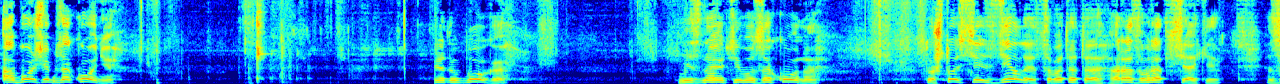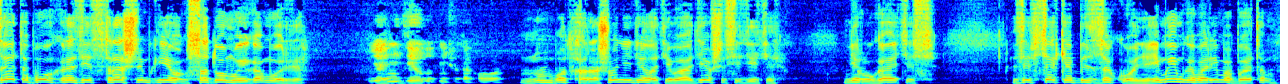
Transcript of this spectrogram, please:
о Божьем законе. Преду Бога не знают его закона, то что здесь делается, вот это разврат всякий, за это Бог грозит страшным гневом Содому и Гоморре. Я не делал тут ничего такого. Ну вот хорошо не делайте, вы одевши сидите, не ругайтесь. Здесь всякое беззаконие, и мы им говорим об этом.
